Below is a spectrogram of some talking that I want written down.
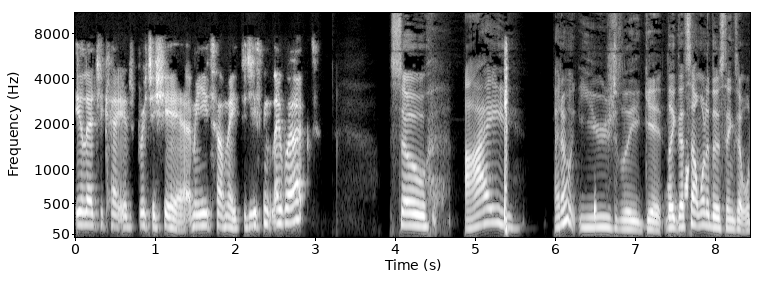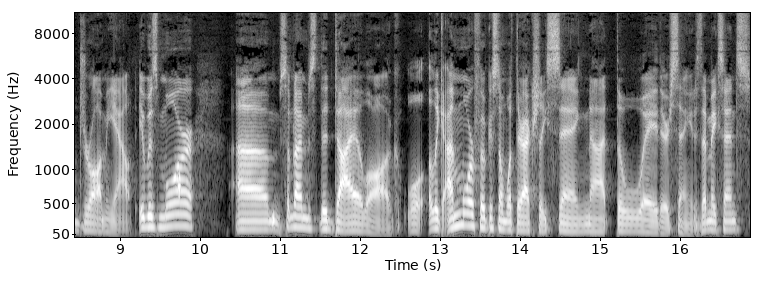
ill-educated British ear? I mean, you tell me. Did you think they worked? So I I don't usually get like that's not one of those things that will draw me out. It was more um sometimes the dialogue well like i'm more focused on what they're actually saying not the way they're saying it. Does that make sense?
